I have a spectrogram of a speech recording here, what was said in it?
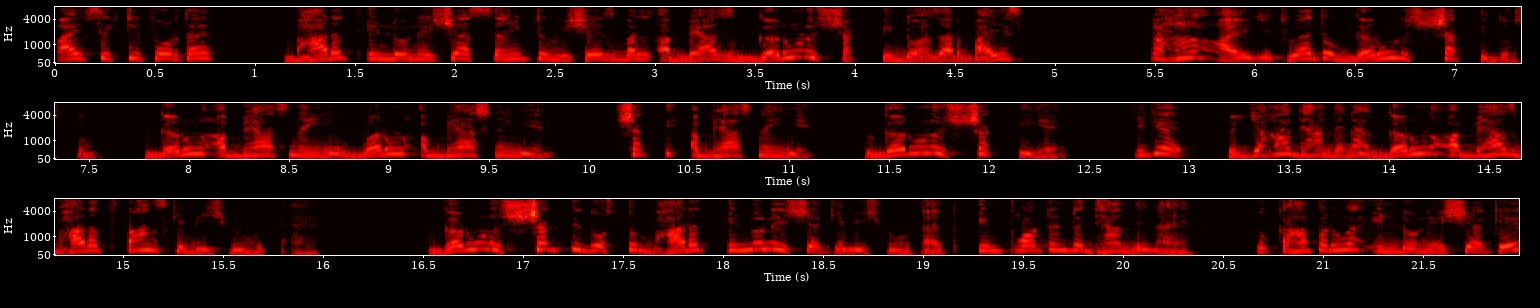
564 है, भारत इंडोनेशिया संयुक्त विशेष बल अभ्यास गरुण शक्ति 2022 कहाँ आयोजित हुआ है? तो गरुण शक्ति दोस्तों गरुण अभ्यास नहीं है, वरुण अभ्यास नहीं है, शक्ति अभ्यास नहीं है गरुण शक्ति है, ठीक है? तो यहाँ ध्यान देना गरुण अभ्यास भारत फ्रांस के बीच में होता है। गरुण शक्ति दोस्तों भारत इंडोनेशिया के बीच में होता है तो इंपॉर्टेंट ध्यान देना है। तो कहाँ पर हुआ? इंडोनेशिया के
